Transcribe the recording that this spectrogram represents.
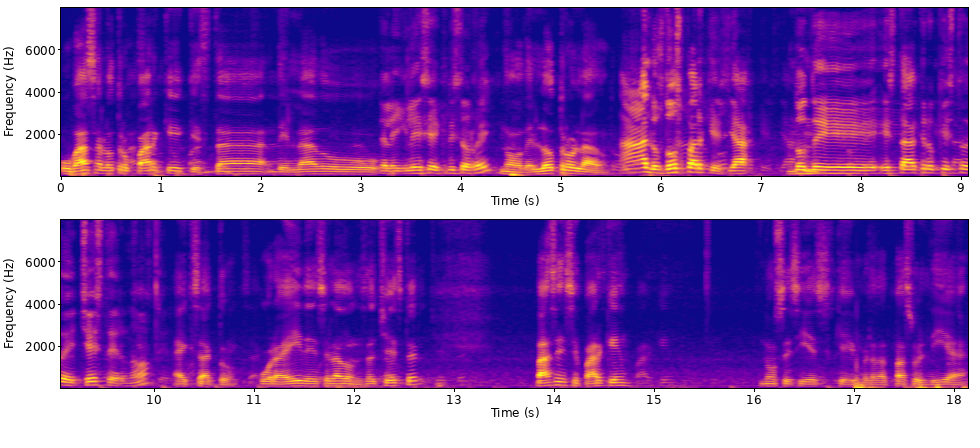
O vas al otro parque que está del lado... ¿De la iglesia de Cristo Rey? No, del otro lado. Ah, los dos parques, ya. Donde está, creo que esto de Chester, ¿no? Exacto. Por ahí, de ese lado donde está Chester. Vas a ese parque. No sé si es que en verdad paso el día,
